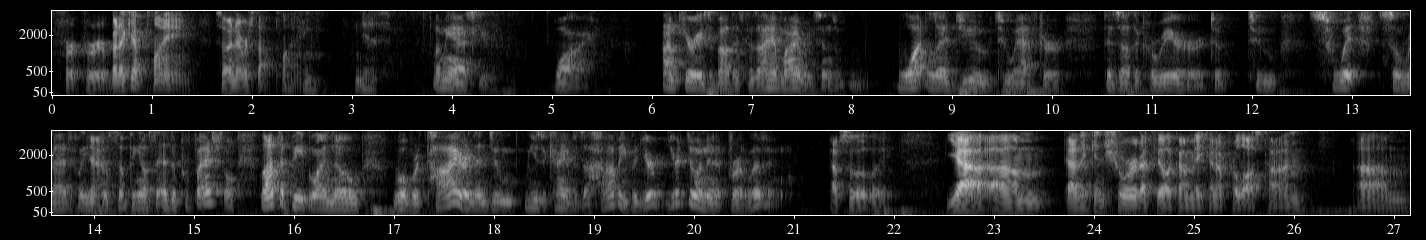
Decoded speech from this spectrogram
for a career. But I kept playing, so I never stopped playing. yes. Let me ask you, why? I'm curious about this because I have my reasons. What led you to, after this other career, to to switch so radically Yeah. into something else as a professional? Lots of people I know will retire and then do music kind of as a hobby, but you're you're doing it for a living. Absolutely. Yeah, um, I think in short, I feel like I'm making up for lost time. Um,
